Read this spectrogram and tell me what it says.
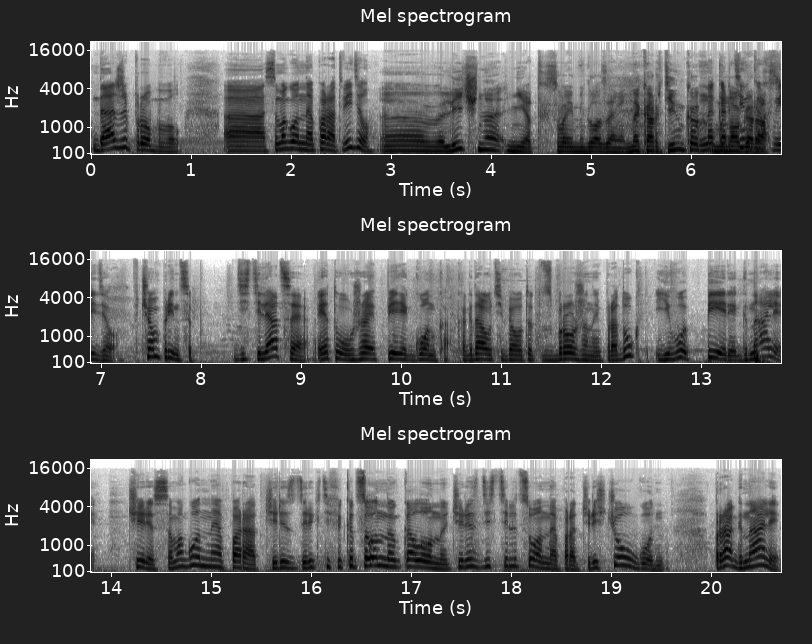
Даже пробовал. А, самогонный аппарат видел? Э, лично нет, своими глазами. На картинках На много картинках раз. видел. В чем принцип? Дистилляция — это уже перегонка. Когда у тебя вот этот сброженный продукт, его перегнали через самогонный аппарат, через ректификационную колонну, через дистилляционный аппарат, через что угодно. Прогнали,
